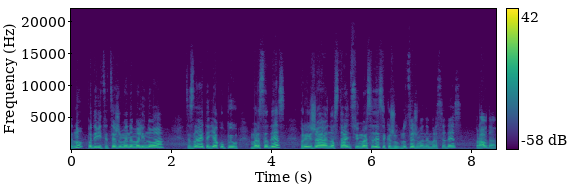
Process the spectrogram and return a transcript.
ну подивіться, це ж у мене малінуа. Це знаєте, я купив Мерседес, приїжджаю на станцію Мерседес і кажу, ну це ж у мене Мерседес, правда?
